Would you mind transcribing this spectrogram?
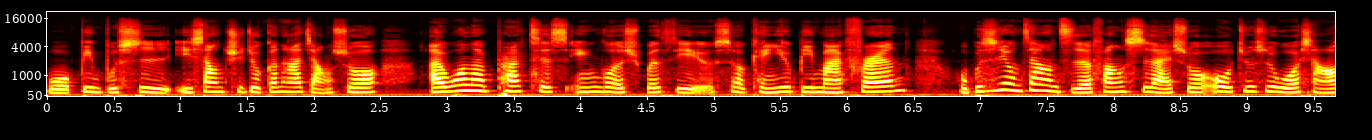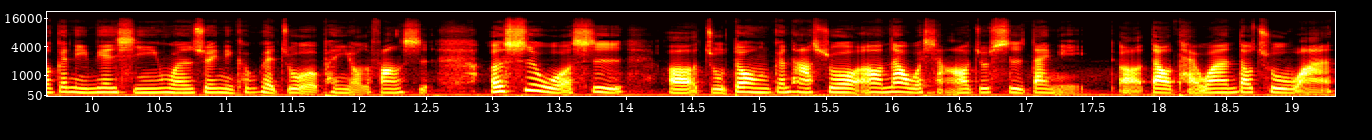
我并不是一上去就跟他讲说，I wanna practice English with you, so can you be my friend？我不是用这样子的方式来说，哦，就是我想要跟你练习英文，所以你可不可以做我朋友的方式？而是我是呃主动跟他说，哦，那我想要就是带你。呃，到台湾到处玩，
